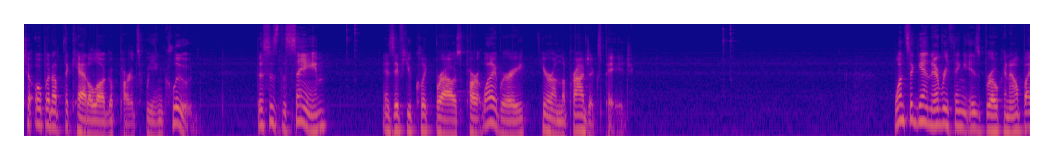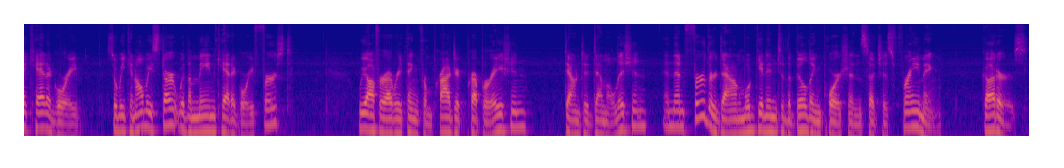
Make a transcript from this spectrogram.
to open up the catalog of parts we include. This is the same as if you click Browse Part Library here on the Projects page. Once again, everything is broken out by category, so we can always start with a main category first. We offer everything from project preparation down to demolition, and then further down we'll get into the building portions such as framing, gutters,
